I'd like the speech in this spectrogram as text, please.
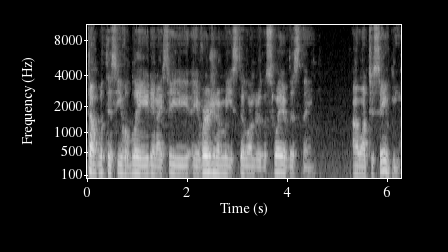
dealt with this evil blade and I see a version of me still under the sway of this thing. I want to save me,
